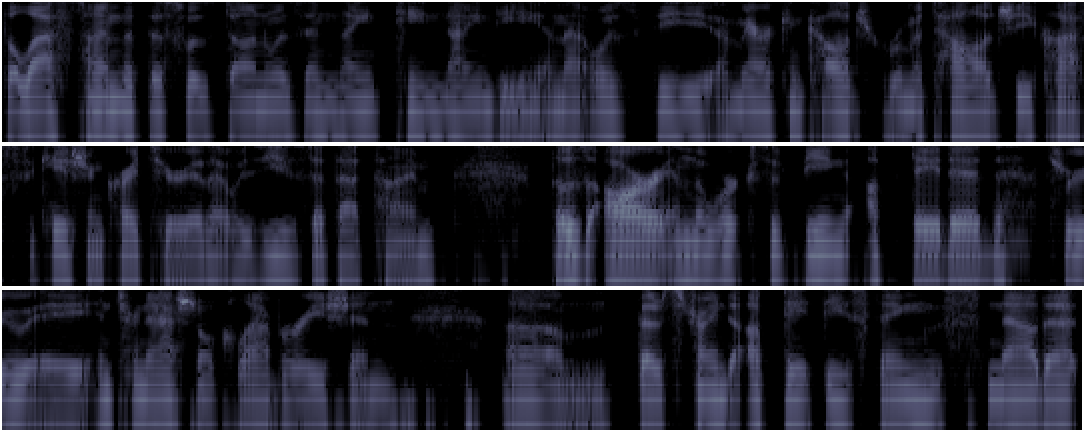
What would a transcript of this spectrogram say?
The last time that this was done was in 1990, and that was the American College of Rheumatology classification criteria that was used at that time. Those are in the works of being updated through a international collaboration um, that is trying to update these things now that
